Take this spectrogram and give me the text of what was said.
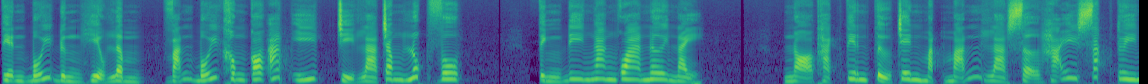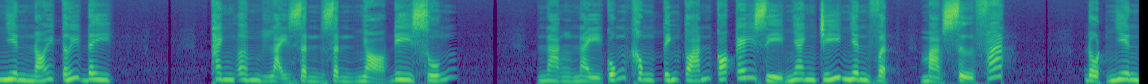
Tiền bối đừng hiểu lầm, vãn bối không có ác ý, chỉ là trong lúc vô tình đi ngang qua nơi này. Nọ thạch tiên tử trên mặt mãn là sợ hãi sắc tuy nhiên nói tới đây. Thanh âm lại dần dần nhỏ đi xuống. Nàng này cũng không tính toán có cái gì nhanh trí nhân vật mà sự phát. Đột nhiên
